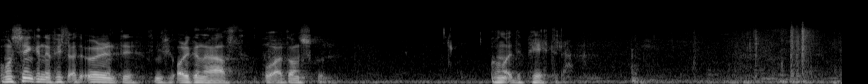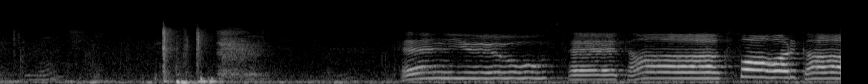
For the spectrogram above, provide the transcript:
og hun synger først et ørende som er originalt og av danskun. Og hun er det Petra. Hen ljuset takk for gav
